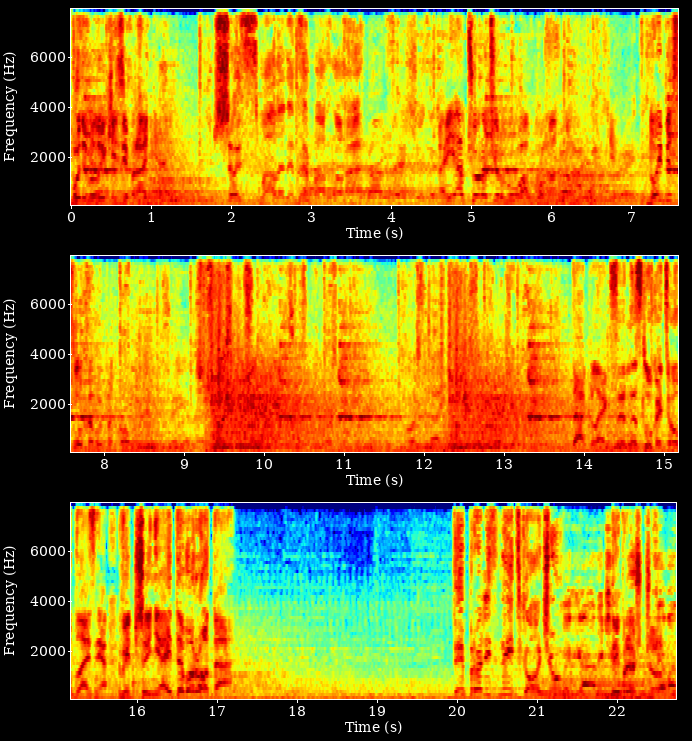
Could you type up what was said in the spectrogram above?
Буде велике зібрання. Щось смаленим запахло, га? А я вчора чергував в командному пункті. Ну і підслухав випадково. Щось починається. Так, Лексе, не слухай цього блазня. Відчиняйте ворота. Ти про Лісницького чув? Ти про що?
